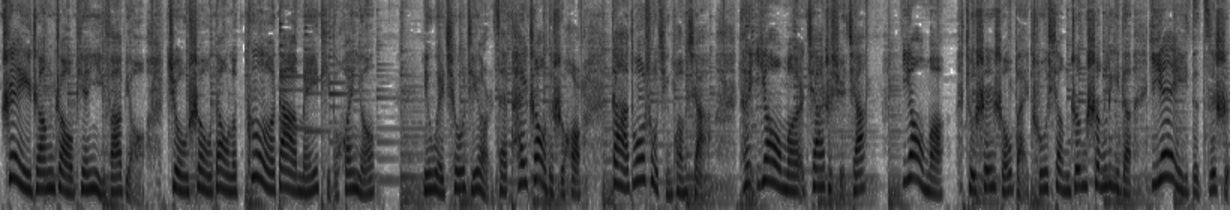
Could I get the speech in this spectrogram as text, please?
这张照片一发表，就受到了各大媒体的欢迎。因为丘吉尔在拍照的时候，大多数情况下，他要么夹着雪茄，要么就伸手摆出象征胜利的耶的姿势。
